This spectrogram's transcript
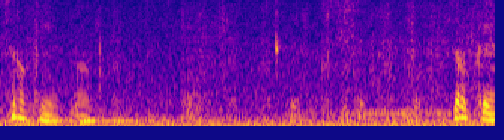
It's okay, bro. It's okay.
